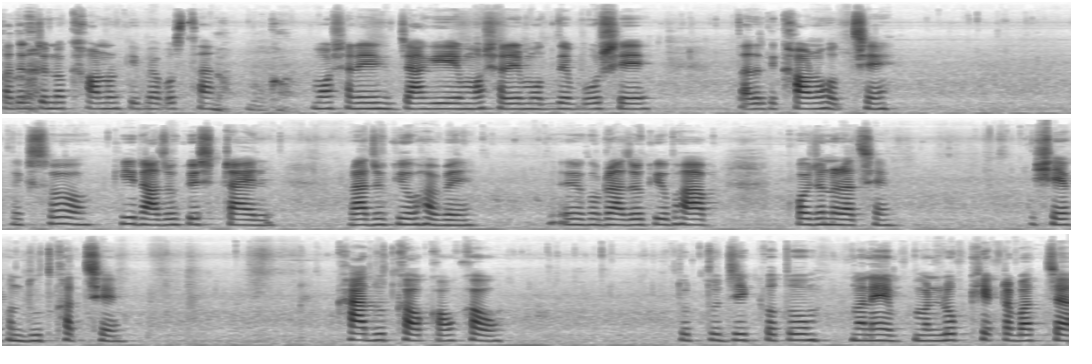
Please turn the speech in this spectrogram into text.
তাদের জন্য খাওয়ানোর কি ব্যবস্থা? মশারি জাগিয়ে মশারির মধ্যে বসে তাদেরকে খাওয়ানো হচ্ছে। দেখছ? কি রাজকীয় স্টাইল রাজকীয়ভাবে। এরকম রাজকীয় ভাব কয়জনের আছে? সে এখন দুধ খাচ্ছে। খা দুধ খাও খাও খাও। তোর তো যে কত মানে মানে লক্ষ্মী একটা বাচ্চা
